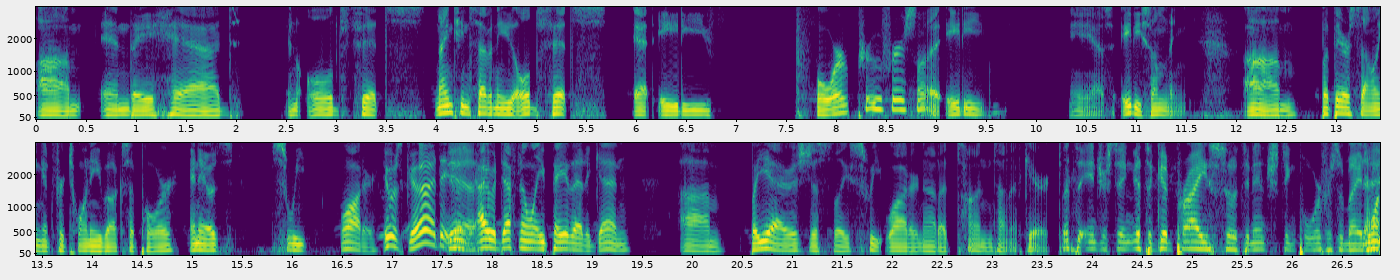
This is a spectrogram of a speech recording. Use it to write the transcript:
um, and they had an old Fitz 1970 old Fitz at 84 proof or so 80 yes 80 something um but they were selling it for 20 bucks a pour and it was sweet water it was good it was, i would definitely pay that again um but yeah it was just like sweet water not a ton ton of character That's an interesting. It's a good price, so it's an interesting pour for somebody to have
